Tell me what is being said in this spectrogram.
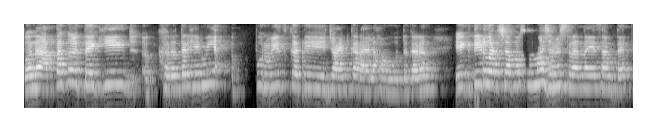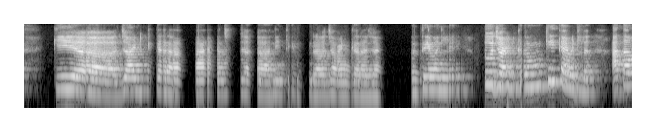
पण आता कळतंय की खर तर हे मी पूर्वीच कधी जॉईन करायला हवं होतं. कारण एक दीड वर्षापासून माझ्या मिस्टरांना हे सांगतायत की जॉईन करा नितीनराव जॉईन करा जॉईन ते म्हणले तू जॉईन कर. मग ठीक आहे म्हटलं. आता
